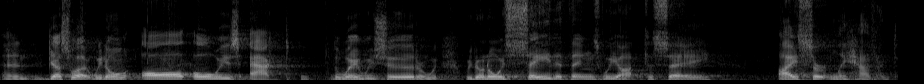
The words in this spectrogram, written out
And guess what? We don't all always act the way we should, or we, we don't always say the things we ought to say. I certainly haven't.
